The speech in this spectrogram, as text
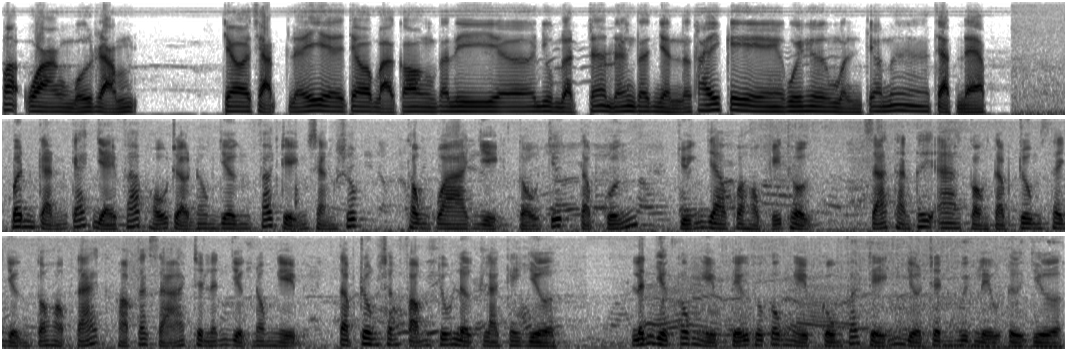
phát quan bụi rậm cho sạch để ờ, cho bà con ta đi du lịch đó, để người ta nhìn ta thấy cái quê hương mình cho nó sạch đẹp. Bên cạnh các giải pháp hỗ trợ nông dân phát triển sản xuất thông qua việc tổ chức tập huấn, chuyển giao khoa học kỹ thuật, xã Thành Thới A còn tập trung xây dựng tổ hợp tác, hợp tác xã trên lĩnh vực nông nghiệp, tập trung sản phẩm chủ lực là cây dừa. Lĩnh vực công nghiệp, tiểu thủ công nghiệp cũng phát triển dựa trên nguyên liệu từ dừa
